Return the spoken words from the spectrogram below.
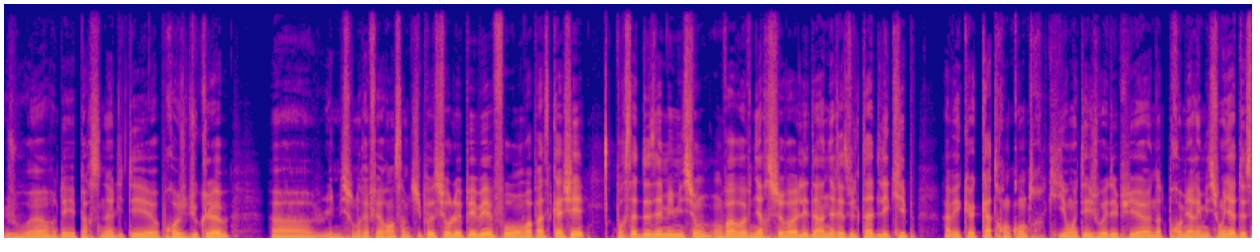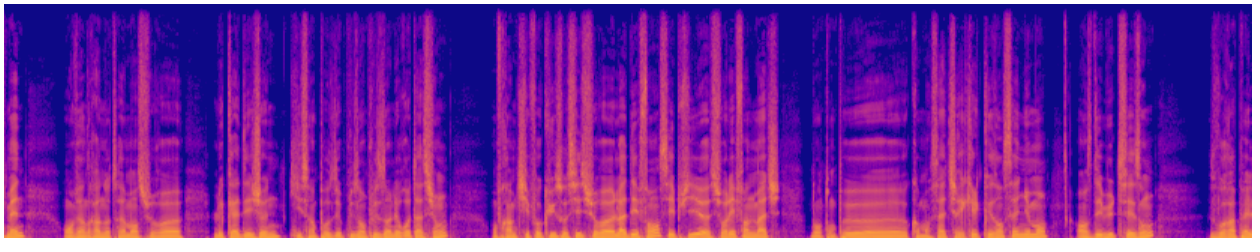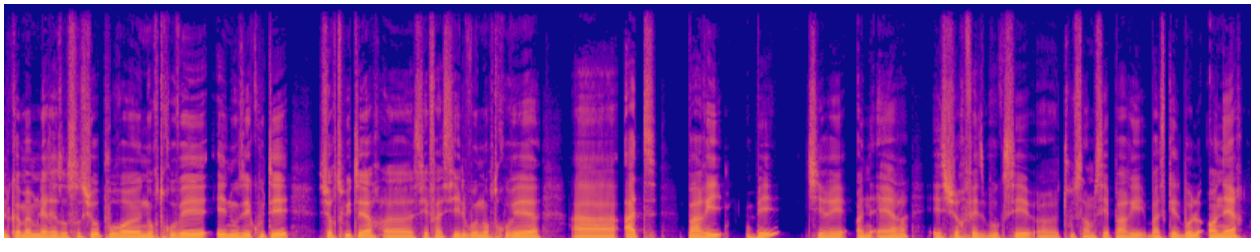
joueurs, des personnalités euh, proches du club. Euh, l'émission de référence un petit peu sur le PB, faut, on va pas se cacher. Pour cette deuxième émission, on va revenir sur euh, les derniers résultats de l'équipe avec quatre rencontres qui ont été jouées depuis notre première émission il y a deux semaines. On reviendra notamment sur euh, le cas des jeunes qui s'imposent de plus en plus dans les rotations. On fera un petit focus aussi sur euh, la défense et puis euh, sur les fins de match dont on peut commencer à tirer quelques enseignements en ce début de saison. Je vous rappelle quand même les réseaux sociaux pour nous retrouver et nous écouter sur Twitter. c'est facile, vous nous retrouvez à parisb-on air et sur Facebook c'est tout simple, c'est Paris Basketball on air.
